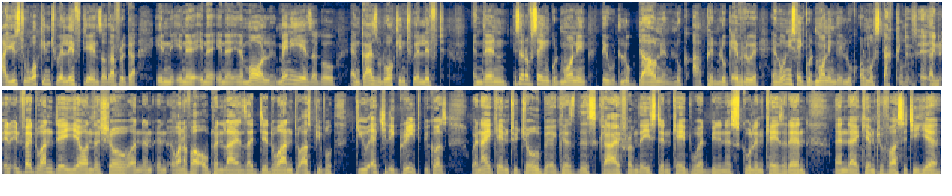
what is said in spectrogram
I used to walk into a lift here in South Africa in, in, a, in, a, in, a, in a mall many years ago, and guys would walk into a lift. And then instead of saying good morning, they would look down and look up and look everywhere. And when you say good morning, they look almost startled. In, in, in fact, one day here on the show, on, in, in one of our open lines, I did one to ask people, do you actually greet? Because when I came to Joburg as this guy from the Eastern Cape who had been in a school in KZN, and I came to varsity here,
